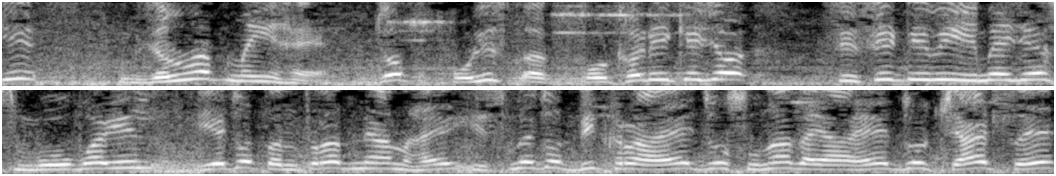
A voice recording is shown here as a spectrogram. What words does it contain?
की जरूरत नहीं है। जो पुलिस कोठड़ी की जो सीसीटीवी इमेजेस मोबाइल ये जो तंत्रज्ञान है इसमें जो दिख रहा है जो सुना गया है जो चैट्स है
